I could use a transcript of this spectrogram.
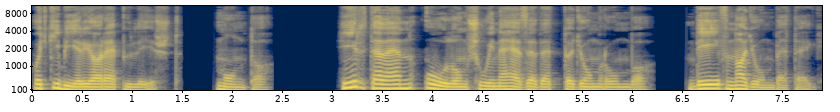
hogy kibírja a repülést, mondta. Hirtelen ólomsúly nehezedett a gyomromba. Dév nagyon beteg.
